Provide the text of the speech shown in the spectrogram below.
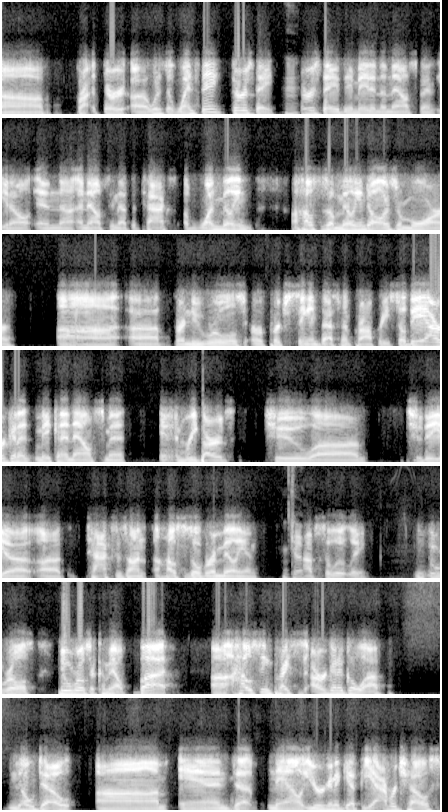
thir- uh, what is it Wednesday? Thursday. Hmm. Thursday they made an announcement you know in uh, announcing that the tax of one million a house is a million dollars or more uh, uh, for new rules or purchasing investment property. So they are going to make an announcement in regards to uh, to the uh, uh, taxes on houses over a million. Okay. absolutely. New rules. New rules are coming out. But uh, housing prices are going to go up no doubt um, and uh, now you're going to get the average house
